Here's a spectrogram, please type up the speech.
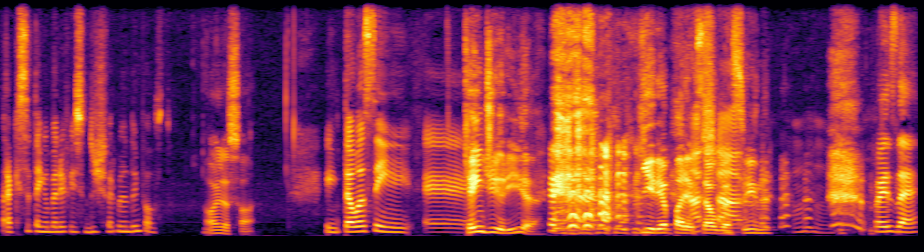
para que se tenha o benefício do diferimento do imposto. Olha só. Então, assim, é, Quem diria que iria parecer algo assim, né? Uhum. pois é.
